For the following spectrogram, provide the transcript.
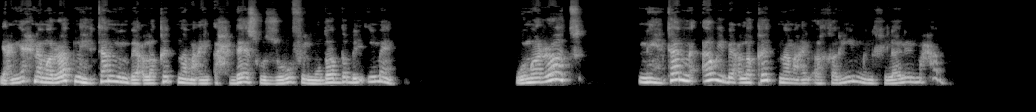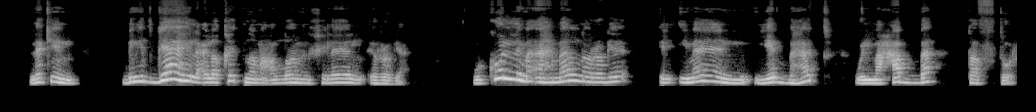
يعني إحنا مرات نهتم بعلاقتنا مع الأحداث والظروف المضادة بالإيمان. ومرات نهتم قوي بعلاقتنا مع الآخرين من خلال المحبة. لكن بنتجاهل علاقتنا مع الله من خلال الرجاء. وكل ما أهملنا الرجاء الإيمان يبهت والمحبة تفتر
